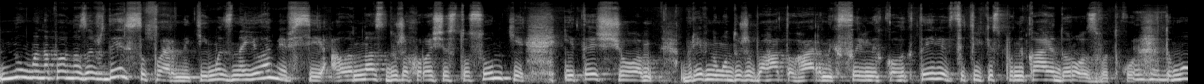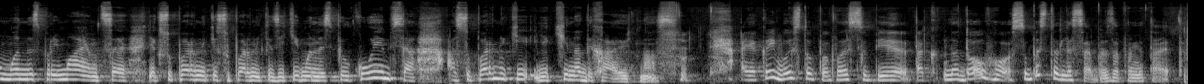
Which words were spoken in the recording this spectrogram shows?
Ну, ми напевно завжди суперники, і ми знайомі всі, але в нас дуже хороші стосунки. І те, що в рівному дуже багато гарних, сильних колективів, це тільки спонукає до розвитку. Тому ми не сприймаємо це як суперники, суперники, з якими не спілкуємося, а суперники, які надихають нас. А який виступ ви собі так надовго особисто для себе запам'ятаєте?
